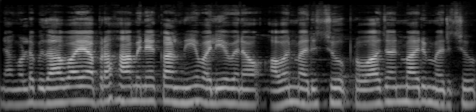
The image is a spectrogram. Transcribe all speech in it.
ഞങ്ങളുടെ പിതാവായ അബ്രഹാമിനേക്കാൾ നീ വലിയവനോ? അവൻ മരിച്ചു. പ്രവാചകന്മാരും മരിച്ചു.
